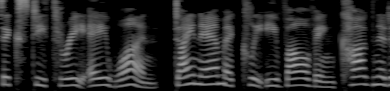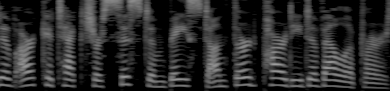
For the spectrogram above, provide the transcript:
sixty three A one dynamically evolving cognitive architecture system based on third party developers.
